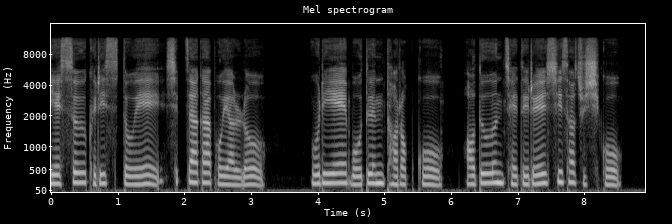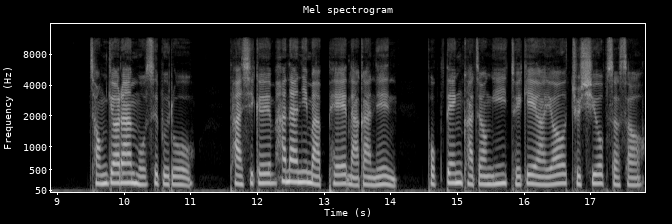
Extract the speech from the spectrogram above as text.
예수 그리스도의 십자가 보혈로 우리의 모든 더럽고 어두운 죄들을 씻어 주시고 정결한 모습으로 다시금 하나님 앞에 나가는 복된 가정이 되게 하여 주시옵소서.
